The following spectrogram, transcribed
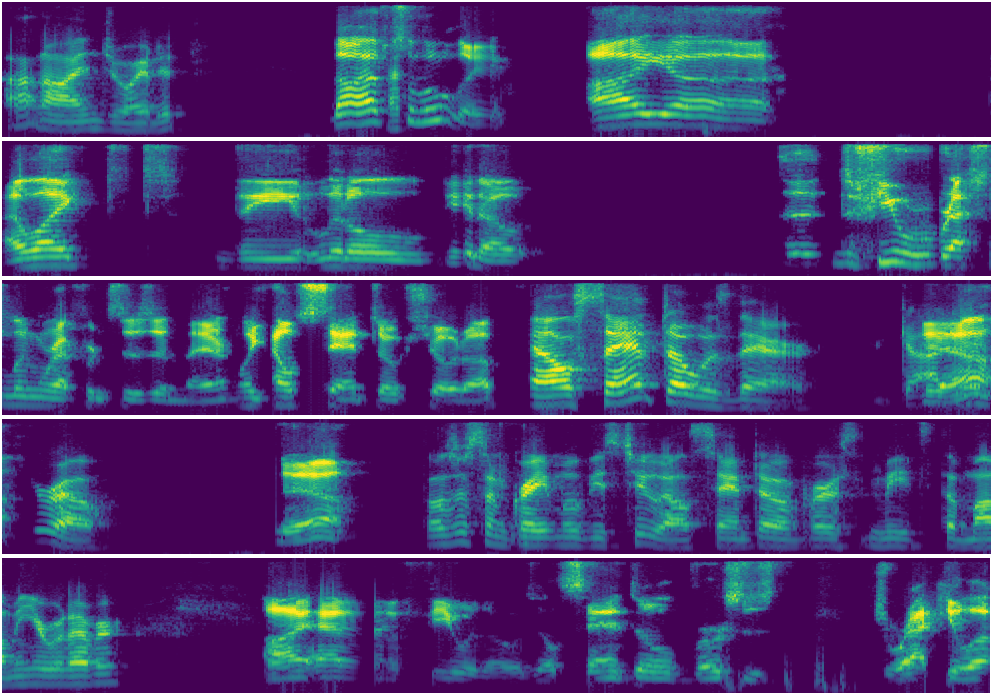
I don't know. I enjoyed it. no, absolutely. I uh, I liked the little, you know, the, the few wrestling references in there. Like El Santo showed up. El Santo was there. God, Yeah. hero. Yeah, Those are some great movies too. El Santo versus meets the Mummy or whatever. I have a few of those. El Santo versus Dracula,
